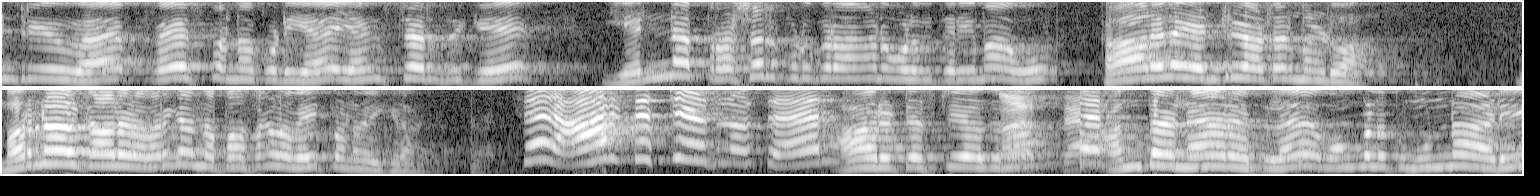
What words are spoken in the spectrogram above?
இன்டர்வியூவை ஃபேஸ் பண்ணக்கூடிய யங்ஸ்டர்ஸுக்கு என்ன ப்ரெஷர் கொடுக்குறாங்கன்னு உங்களுக்கு தெரியுமா? காலையில் இன்டர்வியூ அட்டன் பண்ணிடுவான். மறுநாள் காலையில் வரைக்கும் அந்த பசங்களை வெயிட் பண்ண வைக்கிறாங்க. சார் ஆறு டெஸ்ட் எழுதணும் சார் ஆறு டெஸ்ட் எழுதணும். அந்த நேரத்தில் உங்களுக்கு முன்னாடி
